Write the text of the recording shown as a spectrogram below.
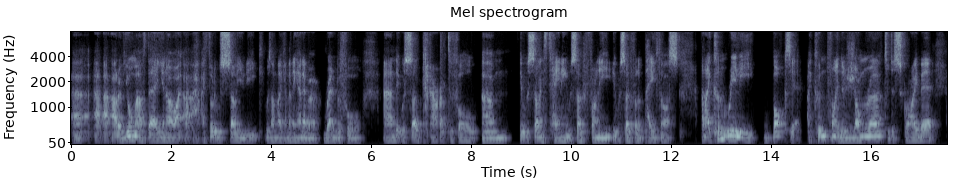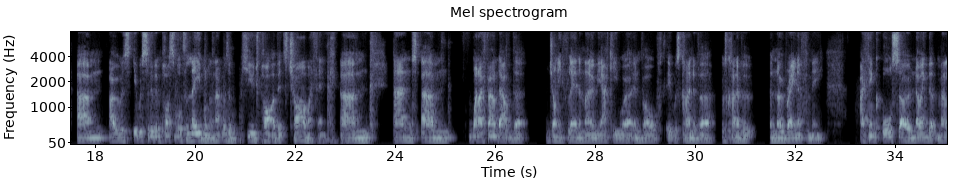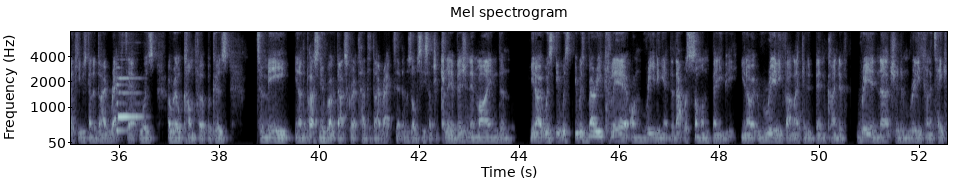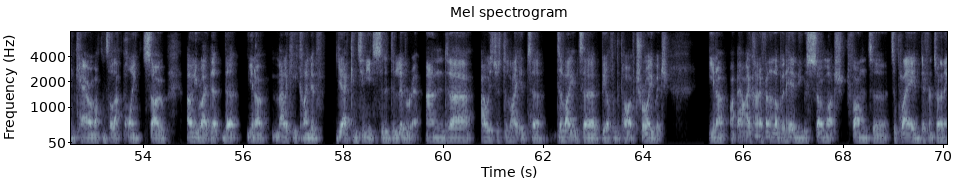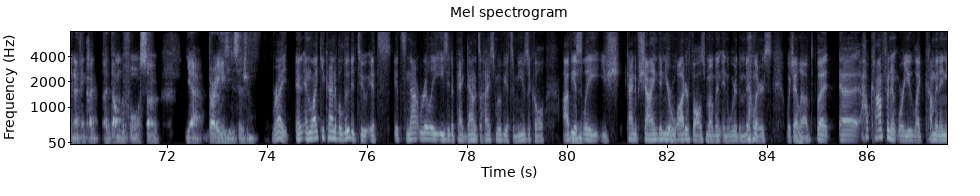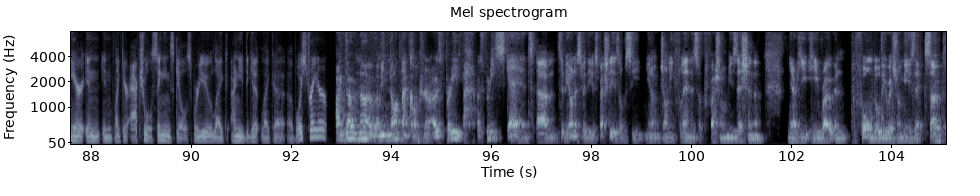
uh, out of your mouth there, you know, I, I, I thought it was so unique. It was unlike anything I'd ever read before, and it was so characterful. Um, it was so entertaining. It was so funny. It was so full of pathos, and I couldn't really box it. I couldn't find a genre to describe it um, I was it was sort of impossible to label, and that was a huge part of its charm, I think. Um, and um, when I found out that Johnny Flynn and Naomi Ackie were involved, it was kind of a it was kind of a, a no brainer for me. I think also knowing that Malachi was going to direct it was a real comfort because to me, you know, the person who wrote that script had to direct it. There was obviously such a clear vision in mind and you know it was it was it was very clear on reading it that that was someone's baby you know it really felt like it had been kind of reared nurtured and really kind of taken care of up until that point so only right that that you know malachi kind of yeah continued to sort of deliver it and uh i was just delighted to delighted to be offered the part of troy which you know, I, I, kind of fell in love with him. He was so much fun to to play and different to anything I think I'd, I'd done before. So, yeah, very easy decision. Right. And and like you kind of alluded to, it's it's not really easy to peg down. It's a heist movie, it's a musical. Obviously, mm. you sh- kind of shined in your waterfalls moment in We're the Millers, which I loved. But uh how confident were you like coming in here in in like your actual singing skills? Were you like I need to get like a, a voice trainer? I don't know. I mean, not that confident. I was pretty I was pretty scared um to be honest with you, especially as obviously, you know, Johnny Flynn is a professional musician and you know he he wrote and performed all the original music so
